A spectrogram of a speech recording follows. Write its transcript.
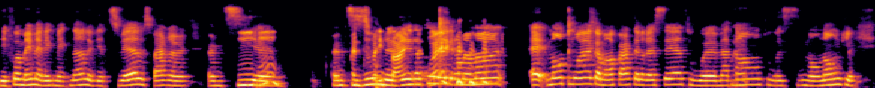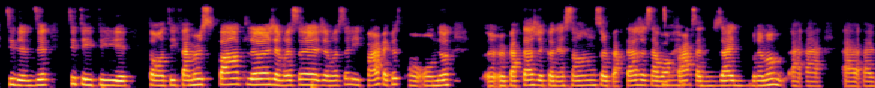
des fois même avec maintenant le virtuel, se faire un, petit, mm-hmm. euh, un petit zoom de dire OK, grand-maman, eh, montre-moi comment faire telle recette ou ma tante ou mon oncle, tu sais, de me dire, tu sais, t'es tes fameuses pâtes, là, j'aimerais ça, j'aimerais ça les faire. Fait que là, on, a un, partage de connaissances, un partage de savoir-faire. Ça nous aide vraiment à, à,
